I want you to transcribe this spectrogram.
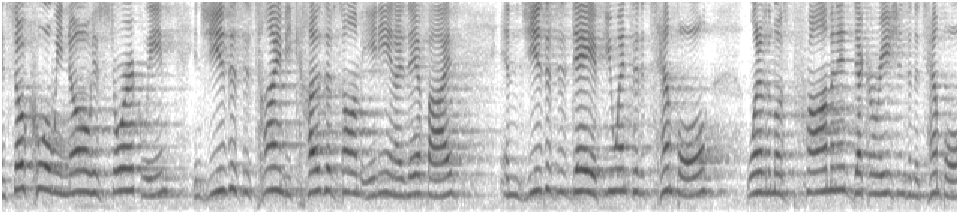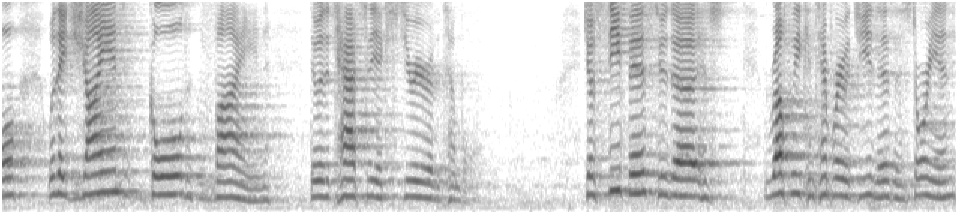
And so cool, we know historically in Jesus' time, because of Psalm 80 and Isaiah 5, in Jesus' day, if you went to the temple, one of the most prominent decorations in the temple was a giant gold vine that was attached to the exterior of the temple. Josephus, who's a his, roughly contemporary with Jesus, a historian,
